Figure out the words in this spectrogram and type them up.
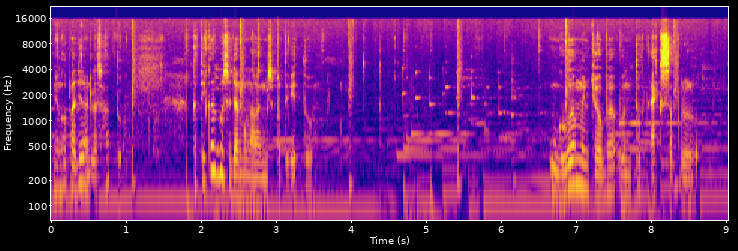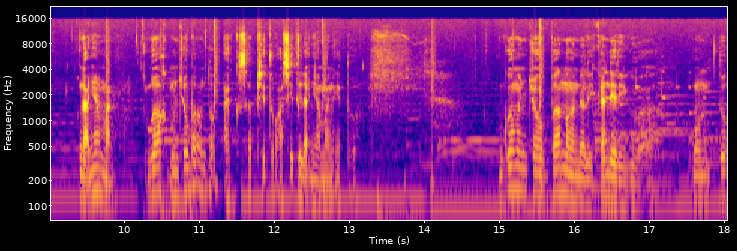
yang gue pelajarin adalah satu ketika gue sedang mengalami seperti itu gue mencoba untuk accept dulu nggak nyaman gue mencoba untuk accept situasi tidak nyaman itu gue mencoba mengendalikan diri gue untuk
